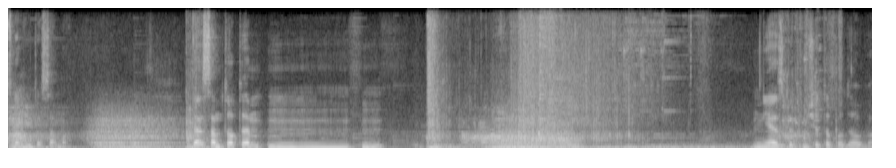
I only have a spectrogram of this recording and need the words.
Znowu to samo. Ten sam totem. Mm, hmm. Niezbyt mi się to podoba.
